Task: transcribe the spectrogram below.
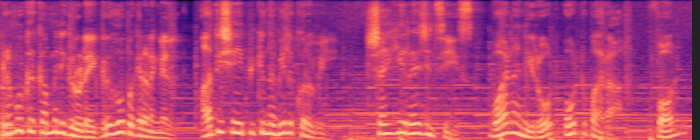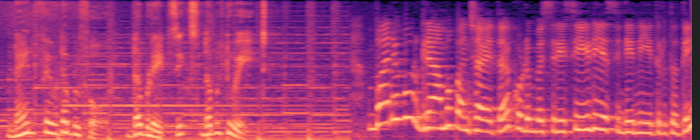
പ്രമുഖ കമ്പനികളുടെ ഗൃഹോപകരണങ്ങൾ അതിശയിപ്പിക്കുന്ന വിലക്കുറവിൽ Shaheer agencies Vazhani road Ottupara. Phone nine five double four double eight six double two eight. Varavoor ഗ്രാമപഞ്ചായത്ത് കുടുംബശ്രീ സി ഡി എസിന്റെ നേതൃത്വത്തിൽ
